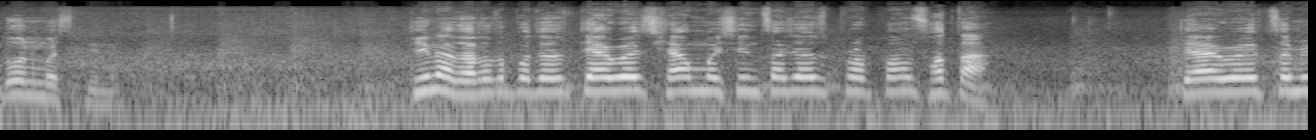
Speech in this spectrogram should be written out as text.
दोन मशीनीनं तीन हजाराचा पद्धत त्यावेळेस ह्या मशीनचा ज्यावेळेस परफॉर्मन्स होता त्यावेळेचं मी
